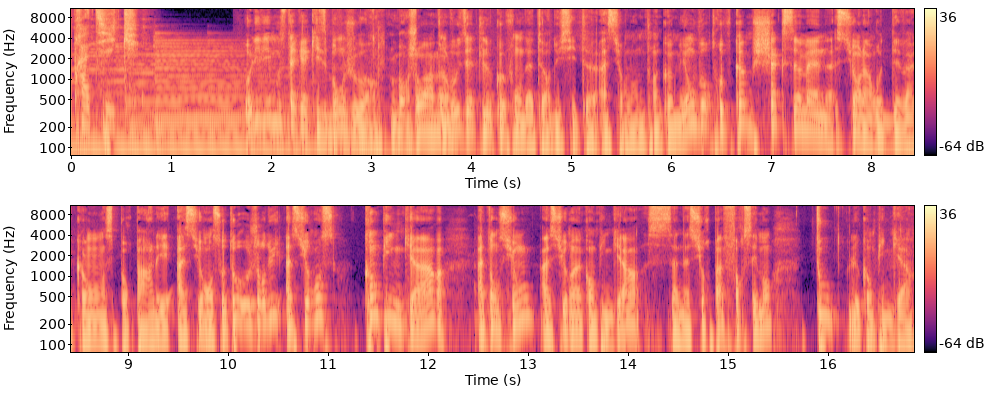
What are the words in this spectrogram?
pratique. Olivier Moustakakis, bonjour. Bonjour Arnaud. Vous êtes le cofondateur du site assureland.com et on vous retrouve comme chaque semaine sur la route des vacances pour parler assurance auto. Aujourd'hui, assurance camping-car. Attention, assurer un camping-car, ça n'assure pas forcément tout le camping-car.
